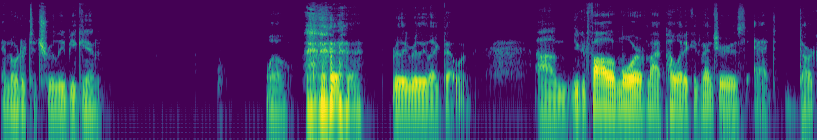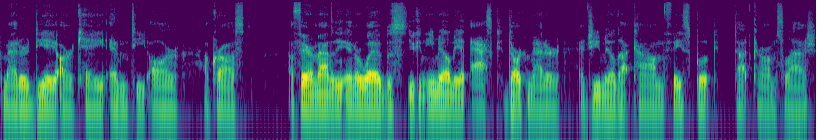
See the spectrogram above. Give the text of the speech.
in order to truly begin. Whoa. really, really like that one. Um, you can follow more of my poetic adventures at Dark Matter, D A R K M T R, across a fair amount of the interwebs. You can email me at askdarkmatter at gmail.com, facebook.com slash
